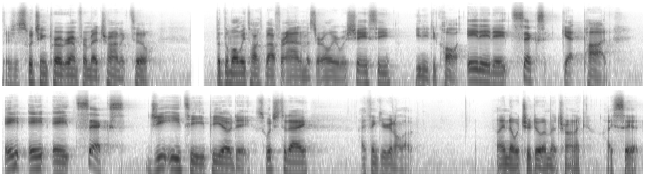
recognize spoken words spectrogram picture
There's a switching program for Medtronic too. But the one we talked about for Animas earlier was Shacey. You need to call 8886 GET POD. 8886 G E T P O D. Switch today. I think you're going to love it. I know what you're doing, Medtronic. I see it.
